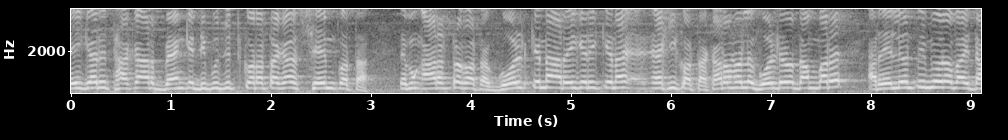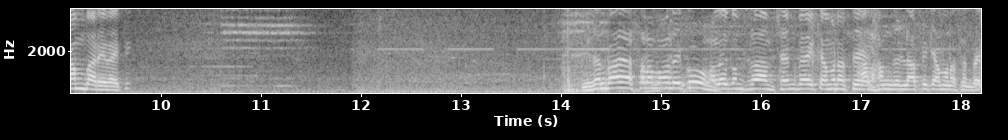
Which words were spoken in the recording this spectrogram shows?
এই গাড়ি থাকা আর ব্যাংকে ডিপোজিট করা টাকা সেম কথা। এবং আর একটা কথা গোল্ড কেনা আর এই গাড়ি কেনা একই কথা। কারণ হলে গোল্ডেরও দাম বাড়ে আর এলিয়ন প্রিমিয়ারও ভাই দাম বাড়ে ভাই। মিজান ভাই আসসালামু আলাইকুম। ওয়ালাইকুম সালাম শামিম ভাই কেমন আছে আলহামদুলিল্লাহ আপনি কেমন আছেন ভাই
